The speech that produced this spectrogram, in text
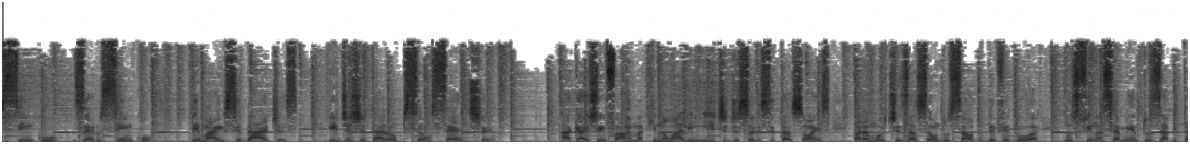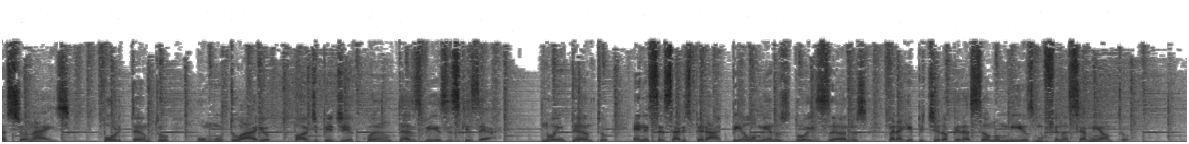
0505, demais cidades, e digitar a opção 7. A Caixa informa que não há limite de solicitações para amortização do saldo devedor dos financiamentos habitacionais. Portanto, o mutuário pode pedir quantas vezes quiser. No entanto, é necessário esperar pelo menos dois anos para repetir a operação no mesmo financiamento.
